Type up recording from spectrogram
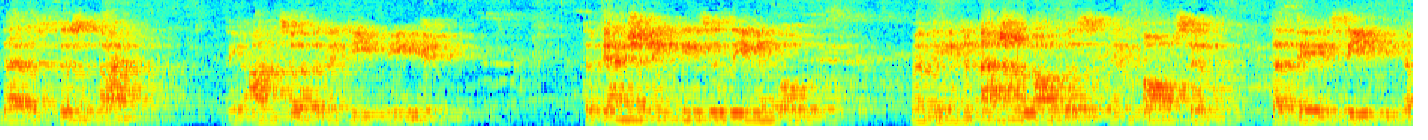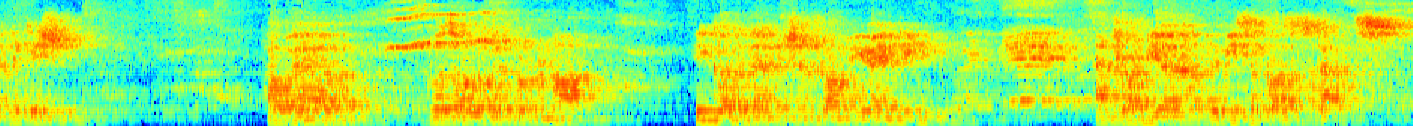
there is this time the uncertainty period. The tension increases even more when the international office informs him that they received the application. However, it was all good for Ronald. He got an admission from UNT and from here the visa process starts.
